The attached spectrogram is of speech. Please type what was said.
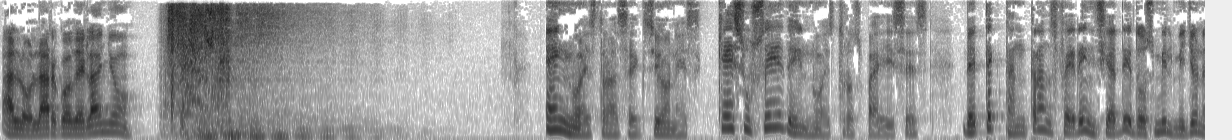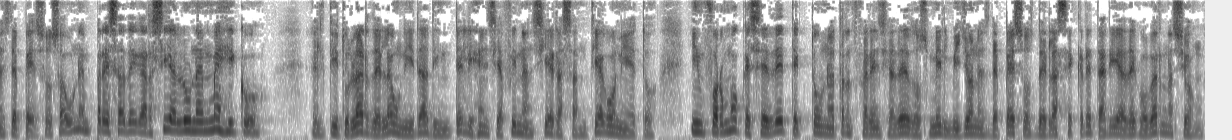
a lo largo del año. En nuestras secciones, ¿qué sucede en nuestros países? Detectan transferencia de dos mil millones de pesos a una empresa de García Luna en México. El titular de la Unidad de Inteligencia Financiera, Santiago Nieto, informó que se detectó una transferencia de dos mil millones de pesos de la Secretaría de Gobernación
